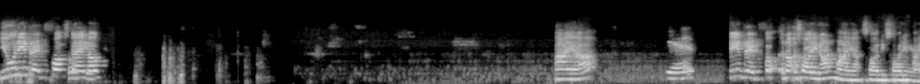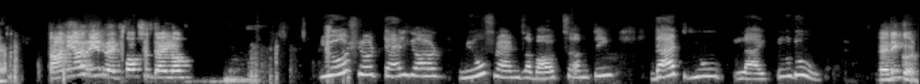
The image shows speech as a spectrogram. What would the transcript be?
you read Red Fox Okay. dialogue. Maya, Yes. Read Red Fox. No, sorry, not Maya. Sorry, sorry, Maya. Tanya, read Red Fox's dialogue. You should tell your new friends about something that you like to do. Very good.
